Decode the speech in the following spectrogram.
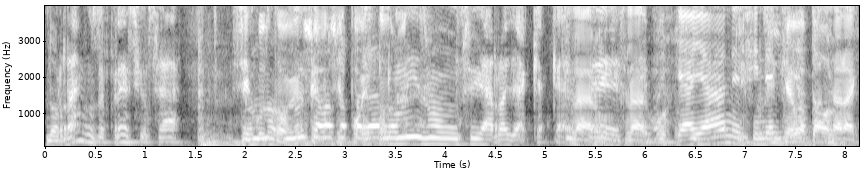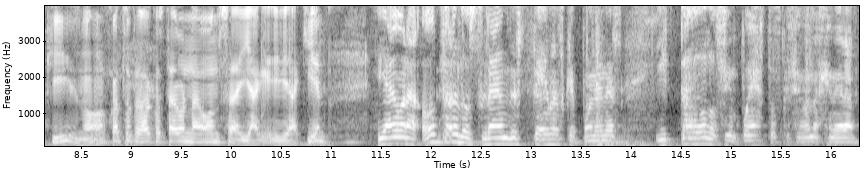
los rangos de precio, o sea, Sí, no- justo no- nunca vas a pagar impuestos. lo mismo un cigarro allá que acá. Claro, este, claro. Porque allá en el Y, fin pues, ¿y del qué día va a pasar dólar. aquí, no? ¿Cuánto te va a costar una onza y a, y a quién? Y ahora, otro de los grandes temas que ponen es, y todos los impuestos que se van a generar,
